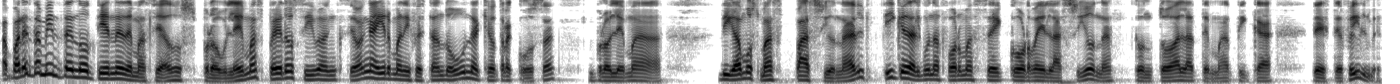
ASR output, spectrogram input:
aparentemente no tiene demasiados problemas, pero sí van, se van a ir manifestando una que otra cosa, un problema digamos más pasional y que de alguna forma se correlaciona con toda la temática de este filme,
